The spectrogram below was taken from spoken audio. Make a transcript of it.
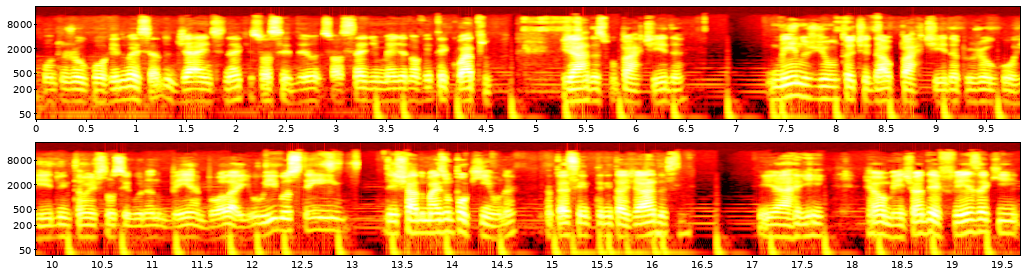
contra o jogo corrido vai ser a do Giants, né? Que só cedeu, só cede em média 94 jardas por partida. Menos de um touchdown por partida para o jogo corrido, então eles estão segurando bem a bola aí. O Eagles tem deixado mais um pouquinho, né? Até 130 jardas. E aí, realmente, uma defesa que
